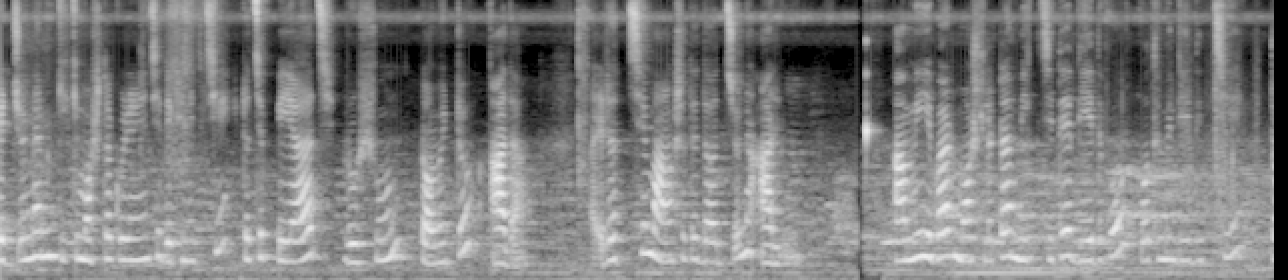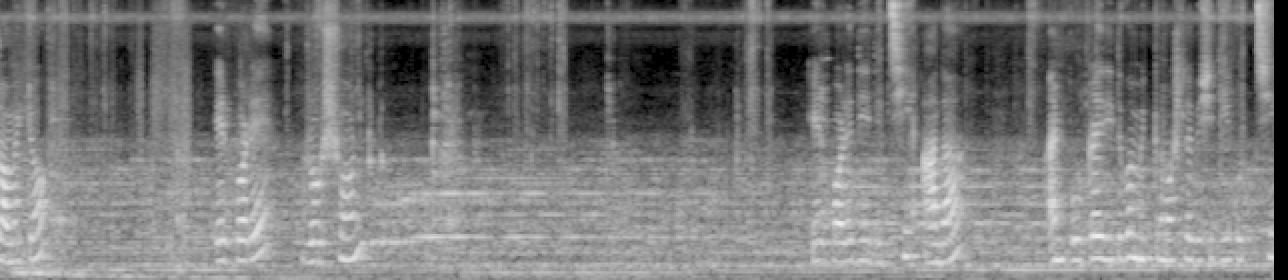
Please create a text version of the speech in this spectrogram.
এর জন্য আমি কী কী মশলা করে নিয়েছি দেখে নিচ্ছি। এটা হচ্ছে পেঁয়াজ রসুন টমেটো আদা। এটা হচ্ছে মাংসতে দেওয়ার জন্য আলু। আমি এবার মশলাটা মিক্সিতে দিয়ে দেবো। প্রথমে দিয়ে দিচ্ছি টমেটো, এরপরে রসুন, এরপরে দিয়ে দিচ্ছি আদা। আমি পুরোটাই দিয়ে দেবো, আমি একটু মশলা বেশি দিয়ে করছি।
